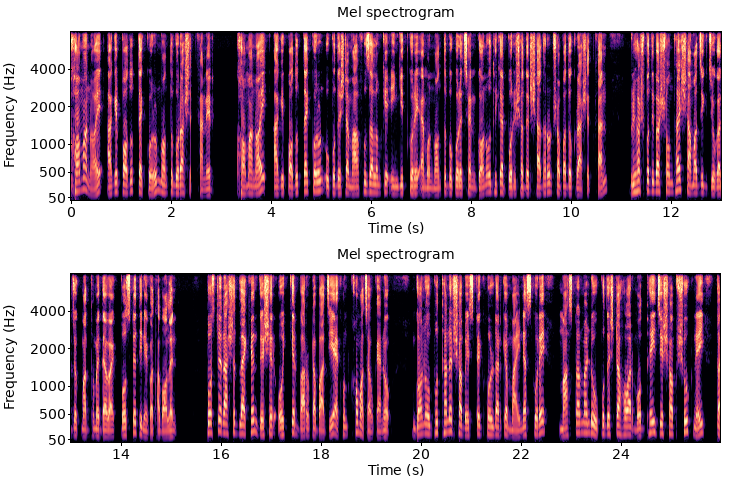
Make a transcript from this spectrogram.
ক্ষমা নয়, আগে পদত্যাগ করুন, মন্তব্য রাশেদ খানের। ক্ষমা নয়, আগে পদত্যাগ করুন, উপদেষ্টা মাহফুজ আলমকে ইঙ্গিত করে এমন মন্তব্য করেছেন গণ অধিকার পরিষদের সাধারণ সম্পাদক রাশেদ খান। বৃহস্পতিবার সন্ধ্যায় সামাজিক যোগাযোগ মাধ্যমে দেওয়া এক পোস্টে তিনি কথা বলেন। পোস্টে রাশেদ লেখেন, দেশের ঐক্যের বারোটা বাজিয়ে এখন ক্ষমা চাও কেন? গণ অভ্যুত্থানের সব স্টেক হোল্ডারকে মাইনাস করে মাস্টারমাইন্ড উপদেষ্টা হওয়ার মধ্যেই যে সব সুখ নেই, তা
